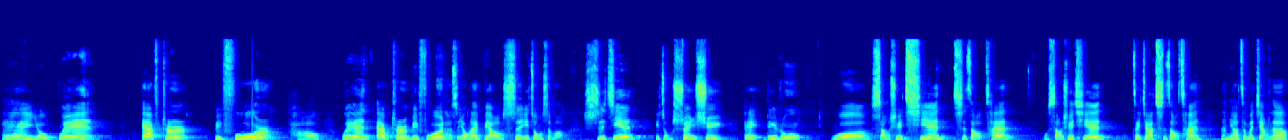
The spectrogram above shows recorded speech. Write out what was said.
哎，有 when，after，before。好，when，after，before，它是用来表示一种什么时间，一种顺序。哎，例如我上学前吃早餐。我上学前在家吃早餐，那你要怎么讲呢？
